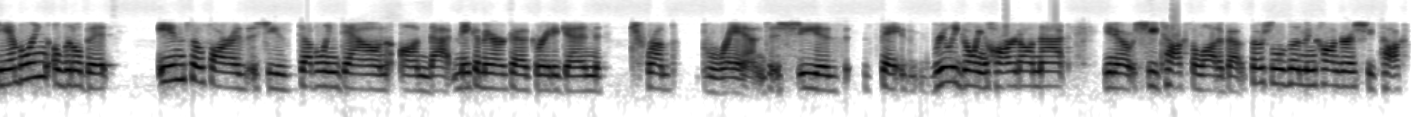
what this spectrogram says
gambling a little bit insofar as she is doubling down on that Make America Great Again Trump brand. She is say, really going hard on that. You know, she talks a lot about socialism in Congress. She talks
